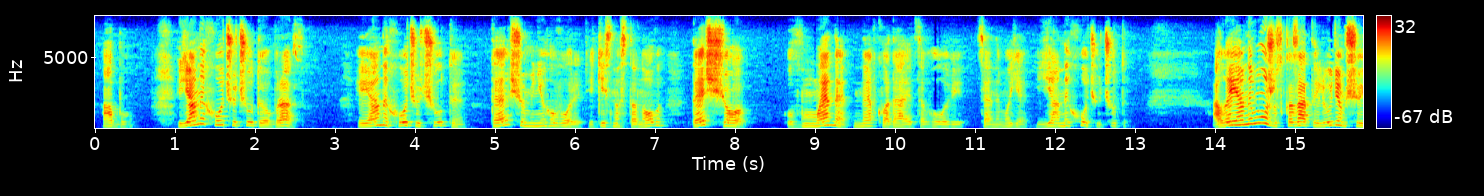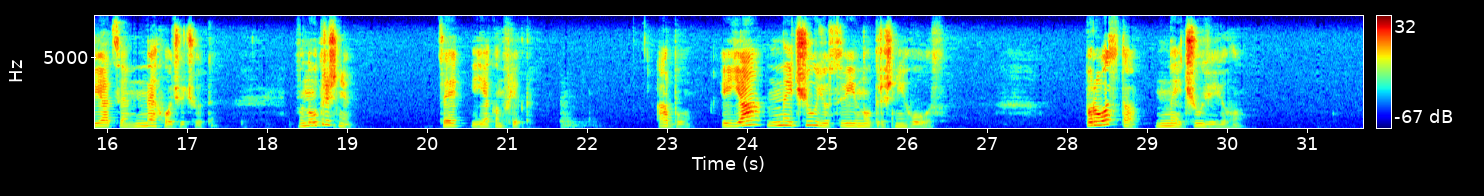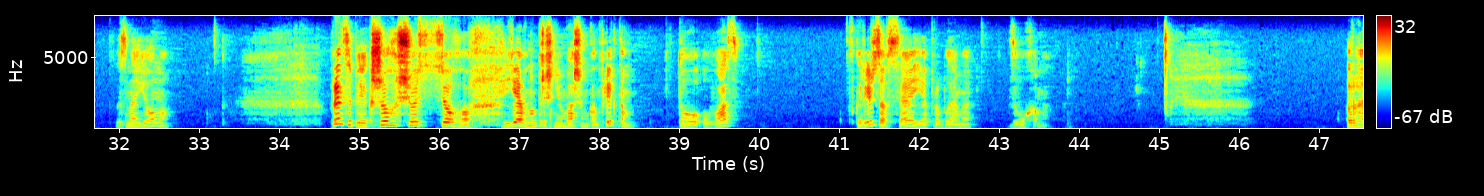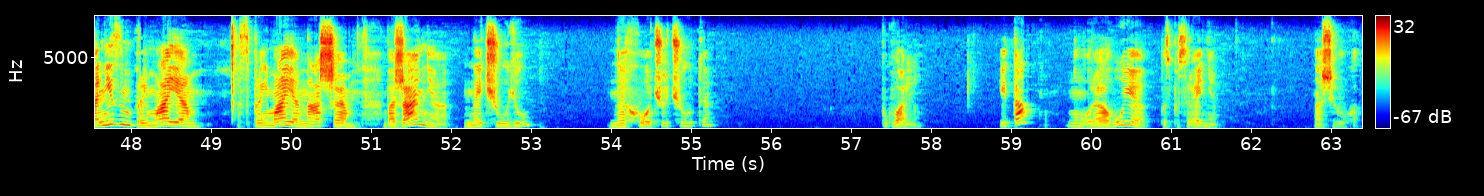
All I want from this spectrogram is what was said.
Або я не хочу чути образ. Я не хочу чути те, що мені говорять, якісь настанови, те, що в мене не вкладається в голові. Це не моє. Я не хочу чути. Але я не можу сказати людям, що я це не хочу чути. Внутрішнє це є конфлікт. Або я не чую свій внутрішній голос. Просто не чую його. Знайомо? В принципі, якщо щось з цього є внутрішнім вашим конфліктом, то у вас, скоріш за все, є проблеми з вухами. Організм приймає, сприймає наше бажання не чую, не хочу чути. Буквально. І так ну, реагує безпосередньо наші вуха.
